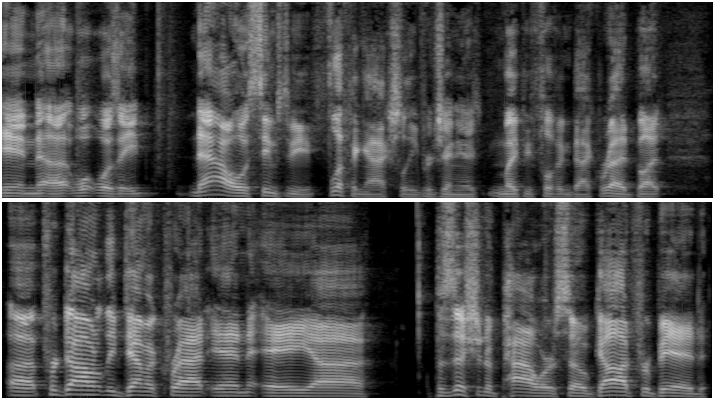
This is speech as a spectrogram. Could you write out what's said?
in uh, what was a now seems to be flipping. Actually, Virginia might be flipping back red, but uh, predominantly Democrat in a uh, position of power. So God forbid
